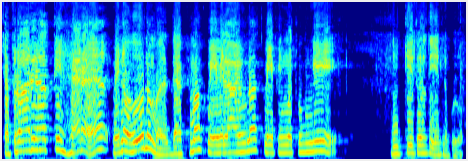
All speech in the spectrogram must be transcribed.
චතුරාර්ය සත්‍ය හැර වෙන ඕනම දැක්මක් මේ වෙලාවේ වුණත් මේ පින්වතුන්ගේ නිත්‍ය තුල තියෙන්න පුළුවන්.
